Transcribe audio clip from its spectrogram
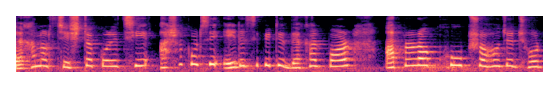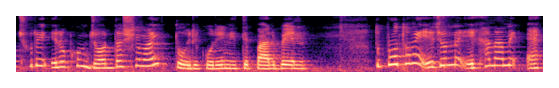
দেখানোর চেষ্টা করেছি। আশা করছি এই রেসিপিটি দেখার পর আপনারাও খুব সহজে ঝরঝরে এরকম জর্দা সেমাই তৈরি করে নিতে পারবেন। তো প্রথমে এজন্য এখানে আমি এক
